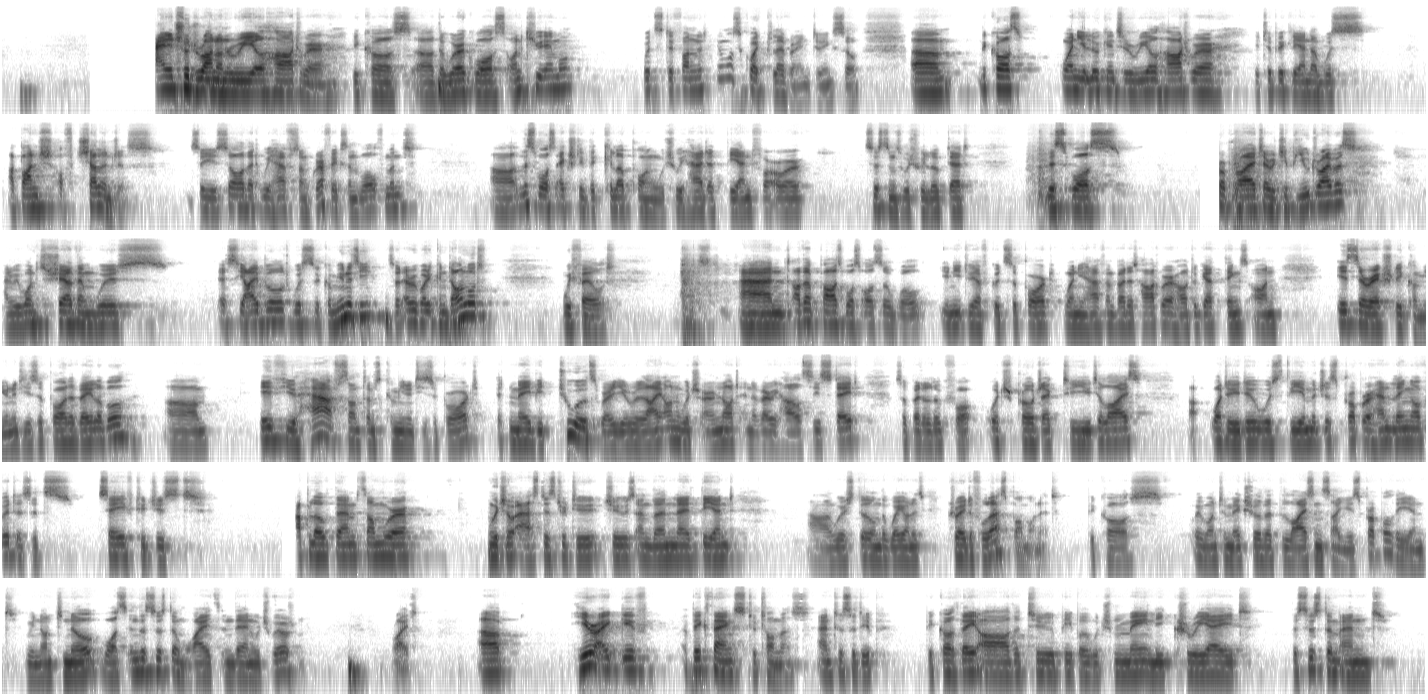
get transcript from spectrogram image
And it should run on real hardware because uh, the work was on QEMU with Stefan. It was quite clever in doing so. Um, because when you look into real hardware, you typically end up with a bunch of challenges. So you saw that we have some graphics involvement. Uh, this was actually the killer point which we had at the end for our systems which we looked at. This was proprietary GPU drivers, and we wanted to share them with a CI build with the community so that everybody can download. We failed. And other parts was also, well, you need to have good support when you have embedded hardware, how to get things on. Is there actually community support available? Um, if you have sometimes community support, it may be tools where you rely on which are not in a very healthy state. So better look for which project to utilize. Uh, what do you do with the images, proper handling of it? Is it safe to just upload them somewhere, which OS distro to choose, and then at the end, uh, we're still on the way on it, create a full SBOM on it because we want to make sure that the license are used properly and we want to know what's in the system, why it's in there, and which version. Right. Uh, here I give a big thanks to Thomas and to Sudip because they are the two people which mainly create the system and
